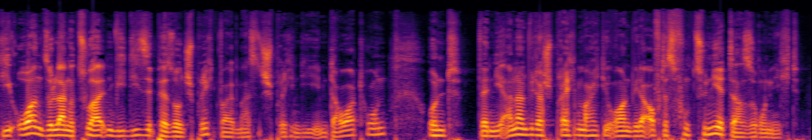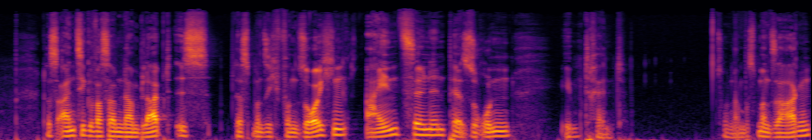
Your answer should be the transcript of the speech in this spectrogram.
die Ohren so lange zuhalten, wie diese Person spricht, weil meistens sprechen die im Dauerton. Und wenn die anderen widersprechen, mache ich die Ohren wieder auf. Das funktioniert da so nicht. Das Einzige, was einem dann bleibt, ist, dass man sich von solchen einzelnen Personen eben trennt. So, und da muss man sagen,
